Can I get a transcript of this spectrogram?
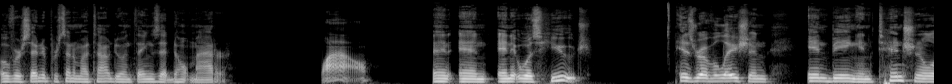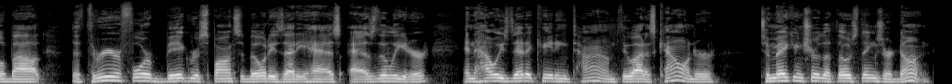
over 70% of my time doing things that don't matter. Wow. And, and, and it was huge. His revelation in being intentional about the three or four big responsibilities that he has as the leader and how he's dedicating time throughout his calendar to making sure that those things are done.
